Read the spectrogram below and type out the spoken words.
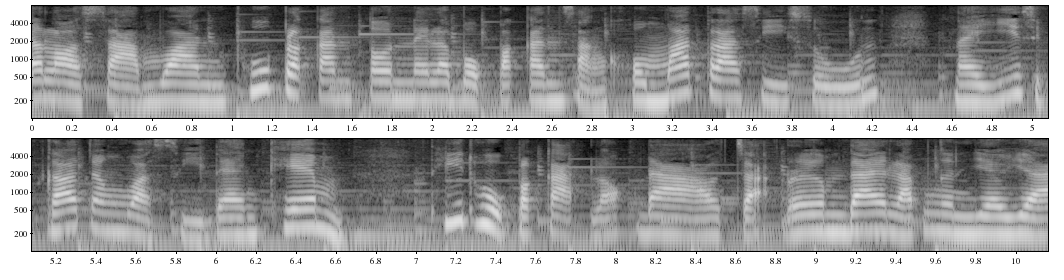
ตลอด 3 วัน ผู้ประกันตนในระบบประกันสังคมมาตรา 40 ใน 29 จังหวัดสีแดงเข้ม ที่ถูกประกาศล็อกดาวน์จะเริ่มได้รับเงินเยียวยา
